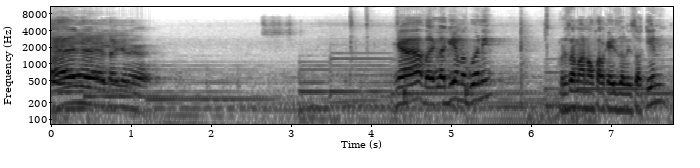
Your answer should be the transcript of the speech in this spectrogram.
iya. Ya, balik lagi sama gue nih bersama Noval Kaizal Isokin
